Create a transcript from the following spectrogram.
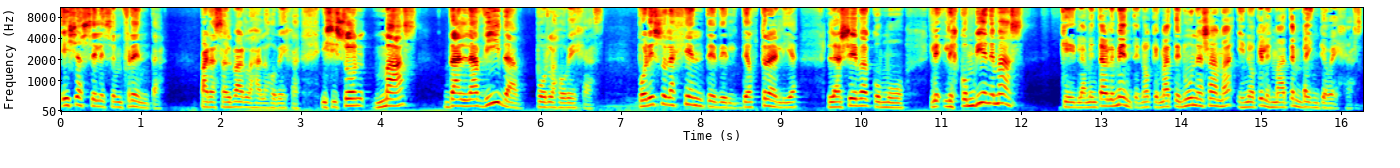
ella se les enfrenta para salvarlas a las ovejas. Y si son más, dan la vida por las ovejas. Por eso la gente de, Australia la lleva como, les conviene más que lamentablemente, ¿no? Que maten una llama y no que les maten 20 ovejas.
